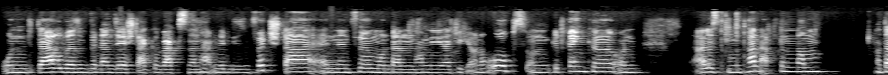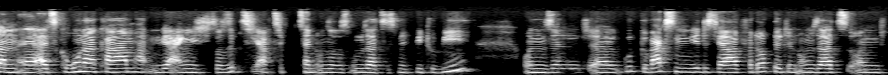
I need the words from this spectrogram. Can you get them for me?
Und darüber sind wir dann sehr stark gewachsen. Dann hatten wir diesen Fridge da in den Firmen und dann haben die natürlich auch noch Obst und Getränke und alles drum und dran abgenommen. Und dann, äh, als Corona kam, hatten wir eigentlich so 70, 80 Prozent unseres Umsatzes mit B2B und sind äh, gut gewachsen, jedes Jahr verdoppelt den Umsatz und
